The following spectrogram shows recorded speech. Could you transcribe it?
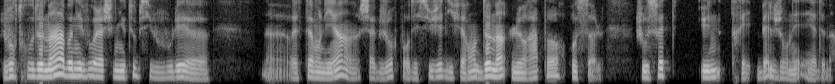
Je vous retrouve demain. Abonnez-vous à la chaîne YouTube si vous voulez rester en lien hein, chaque jour pour des sujets différents. Demain, le rapport au sol. Je vous souhaite une très belle journée et à demain.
